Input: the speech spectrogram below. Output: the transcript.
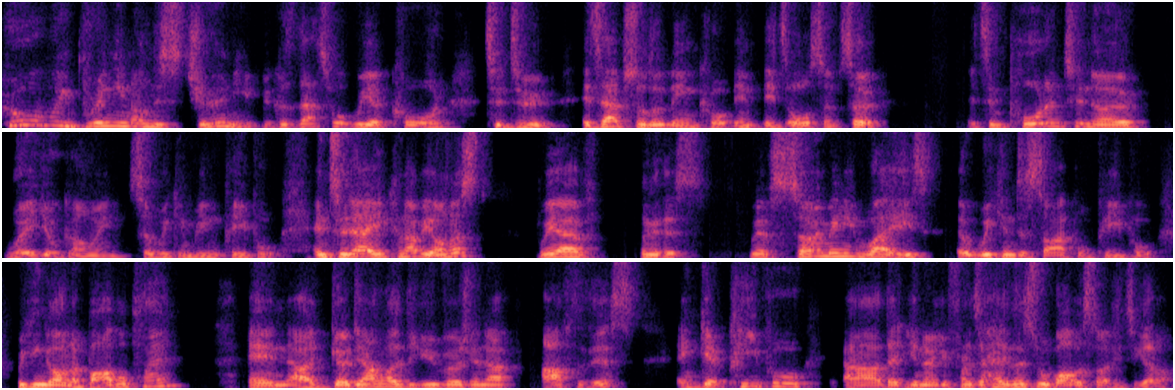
Who are we bringing on this journey? Because that's what we are called to do. It's absolutely it's awesome. So it's important to know where you're going so we can bring people. And today, can I be honest? We have look at this. We have so many ways that we can disciple people. We can go on a Bible plan and uh, go download the YouVersion app after this and get people uh, that you know your friends say, hey, let's do a Bible study together,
